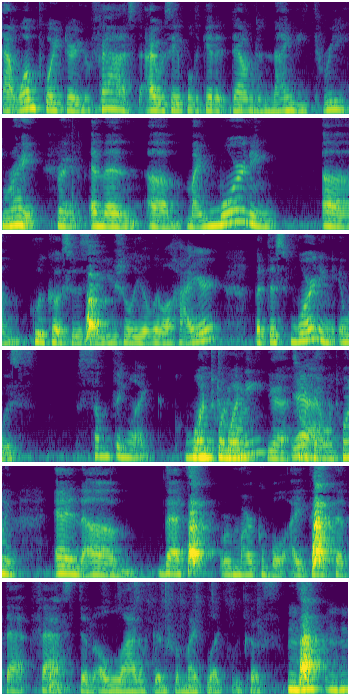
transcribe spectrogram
at one point during the fast, I was able to get it down to ninety three Right, right. and then um, my morning um, glucoses are usually a little higher, but this morning it was something like 120, Yeah, Yeah. like at 120. and um, that's remarkable. I think that that fast did a lot of good for my blood glucose. Mm-hmm, hmm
